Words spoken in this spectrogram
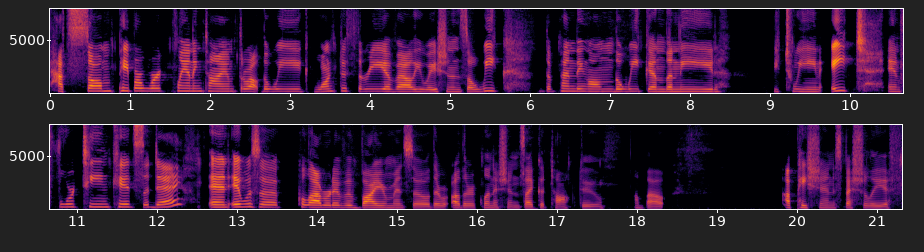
had some paperwork planning time throughout the week, one to three evaluations a week, depending on the week and the need between 8 and 14 kids a day and it was a collaborative environment so there were other clinicians i could talk to about a patient especially if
